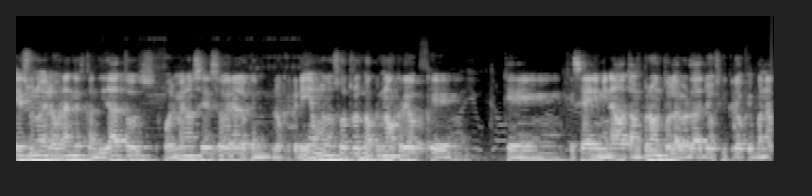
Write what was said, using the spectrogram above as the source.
es uno de los grandes candidatos, o al menos eso era lo que, lo que creíamos nosotros. No, no creo que, que, sea eliminado tan pronto, la verdad yo sí creo que van a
